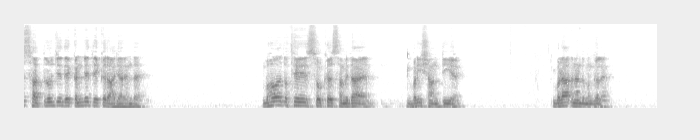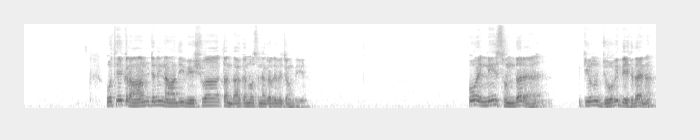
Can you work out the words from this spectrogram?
ਸਤਲੁਜ ਦੇ ਕੰਢੇ ਤੇ ਇੱਕ ਰਾਜਾ ਰਹਿੰਦਾ ਹੈ। ਬਹੁਤ ਉੱਥੇ ਸੁੱਖ ਸਮਿਦਾ ਹੈ, ਬੜੀ ਸ਼ਾਂਤੀ ਹੈ। ਬੜਾ ਆਨੰਦ ਮੰਗਲ ਹੈ। ਉਥੇ ਇੱਕ ਰਾਮਜਨੀ ਨਾਂ ਦੀ ਵੇਸ਼ਵਾ ਧੰਦਾ ਕਰਨ ਉਸ ਨਗਰ ਦੇ ਵਿੱਚ ਆਉਂਦੀ ਹੈ। ਉਹ ਇੰਨੀ ਸੁੰਦਰ ਹੈ ਕਿ ਉਹਨੂੰ ਜੋ ਵੀ ਦੇਖਦਾ ਹੈ ਨਾ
